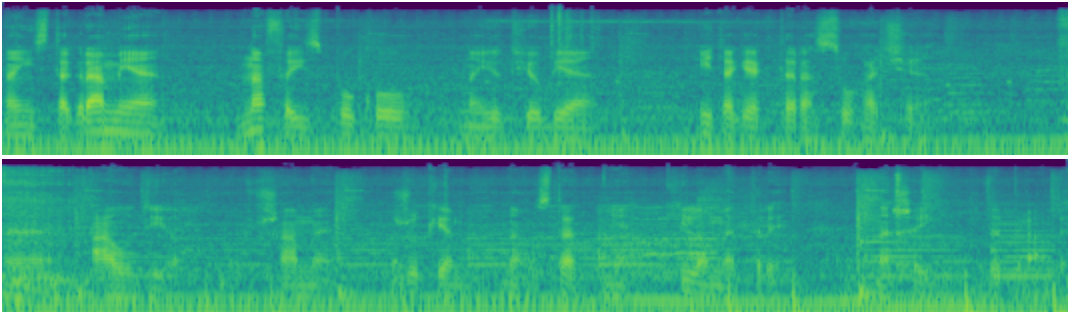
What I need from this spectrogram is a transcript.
na Instagramie, na Facebooku, na YouTubie i tak jak teraz słuchacie audio. Ruszamy żukiem na ostatnie kilometry naszej wyprawy.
